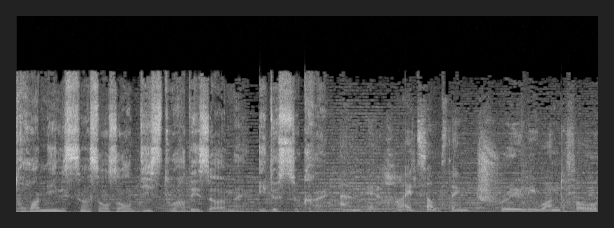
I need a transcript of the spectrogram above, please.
3500 ans d'histoire des hommes et de secrets. And it hides something truly wonderful.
